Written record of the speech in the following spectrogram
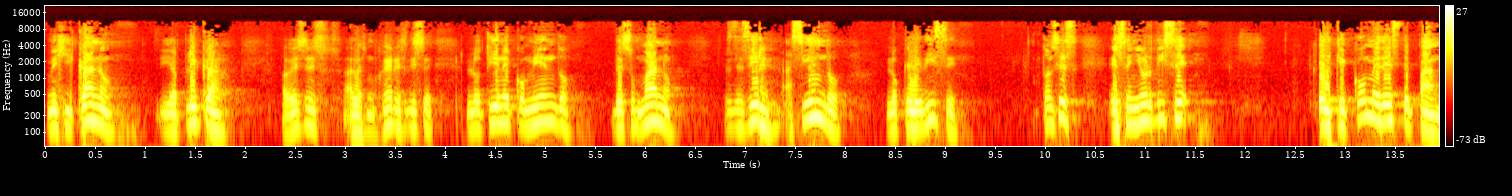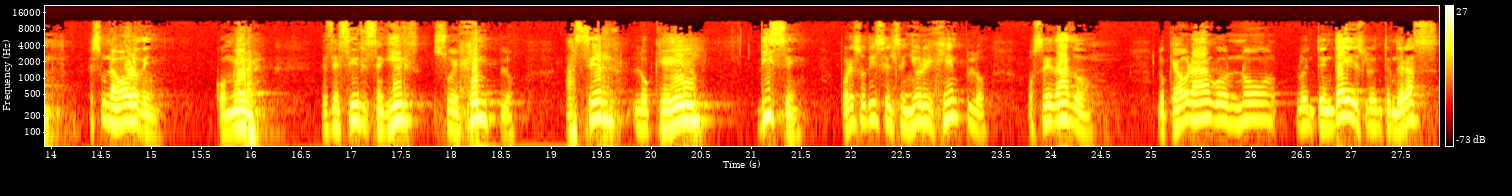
mexicano y aplica a veces a las mujeres, dice, lo tiene comiendo de su mano, es decir, haciendo lo que le dice. Entonces, el Señor dice, el que come de este pan, es una orden, comer, es decir, seguir su ejemplo, hacer lo que Él dice. Por eso dice el Señor, ejemplo os he dado lo que ahora hago no lo entendéis, lo entenderás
